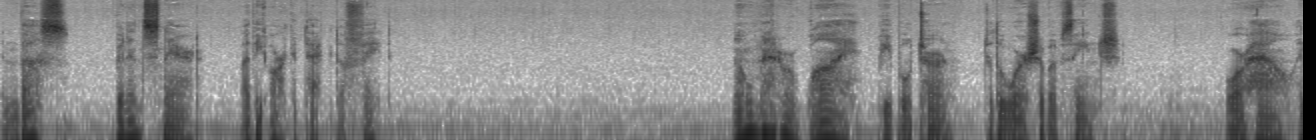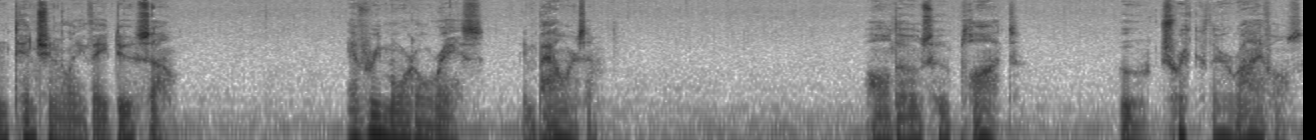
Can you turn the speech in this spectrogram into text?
and thus been ensnared by the architect of fate. no matter why people turn to the worship of Tzeentch, or how intentionally they do so. Every mortal race empowers him. All those who plot, who trick their rivals,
